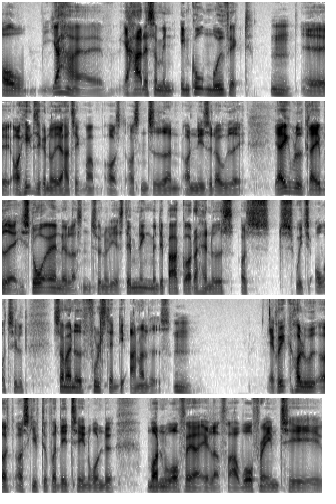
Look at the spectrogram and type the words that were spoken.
Og jeg har, jeg har det som en, en god modvægt. Mm. Øh, og helt sikkert noget, jeg har tænkt mig at, at sådan sidde og, og nisse derud af. Jeg er ikke blevet grebet af historien eller sådan synderlig af stemningen, men det er bare godt at have noget at switch over til, som er noget fuldstændig anderledes. Mm. Jeg kunne ikke holde ud og, og skifte fra det til en runde Modern Warfare, eller fra Warframe til,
